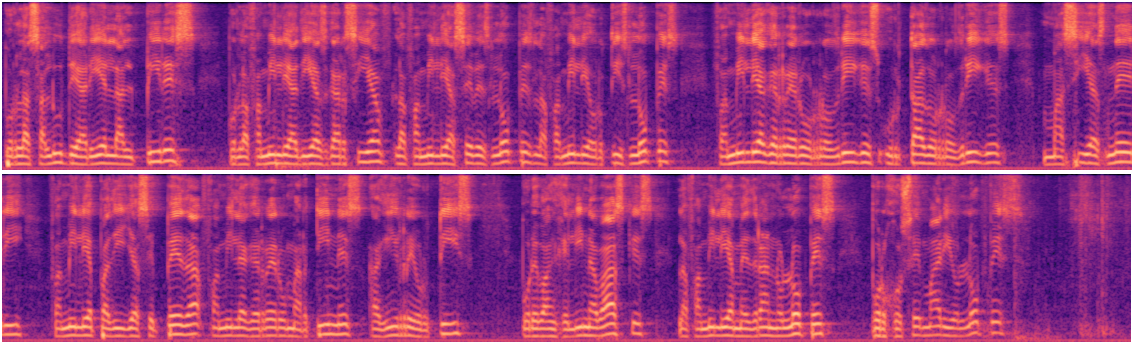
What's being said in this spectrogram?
por la salud de Ariel Alpírez, por la familia Díaz García, la familia Cebes López, la familia Ortiz López, familia Guerrero Rodríguez, Hurtado Rodríguez, Macías Neri, familia Padilla Cepeda, familia Guerrero Martínez, Aguirre Ortiz, por Evangelina Vázquez, la familia Medrano López, por José Mario López,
